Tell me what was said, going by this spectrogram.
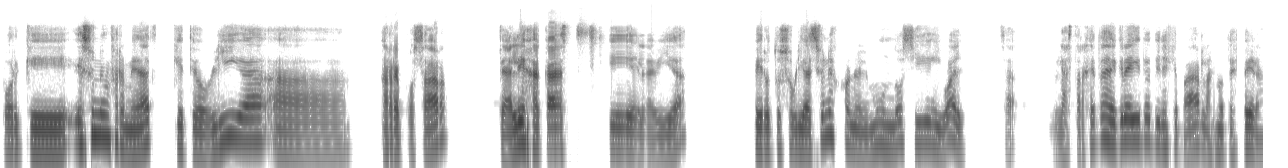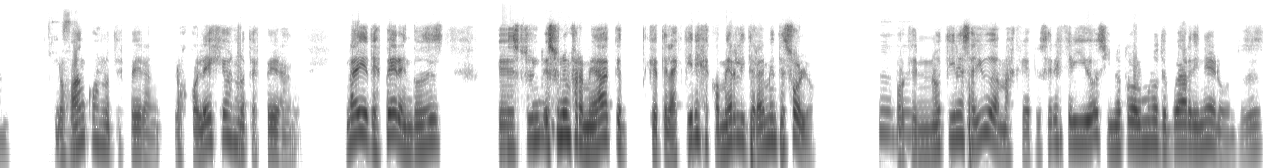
porque es una enfermedad que te obliga a, reposar, te aleja casi de la vida, pero tus obligaciones con el mundo siguen igual. Las tarjetas de crédito tienes que pagarlas, no te esperan. Los bancos no te esperan, los colegios no te esperan, nadie te espera. Entonces, es, una enfermedad que, que, te la tienes que comer literalmente solo porque no tienes ayuda más que de tus seres queridos y no todo el mundo te puede dar dinero. Entonces,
